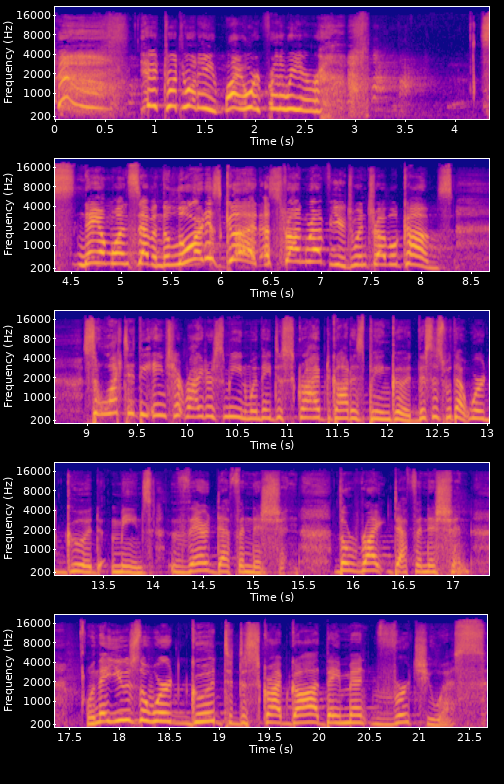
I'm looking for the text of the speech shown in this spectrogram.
yeah, 2020, my word for the year. Nahum 1 7, the Lord is good, a strong refuge when trouble comes. So, what did the ancient writers mean when they described God as being good? This is what that word good means their definition, the right definition. When they used the word good to describe God, they meant virtuous.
